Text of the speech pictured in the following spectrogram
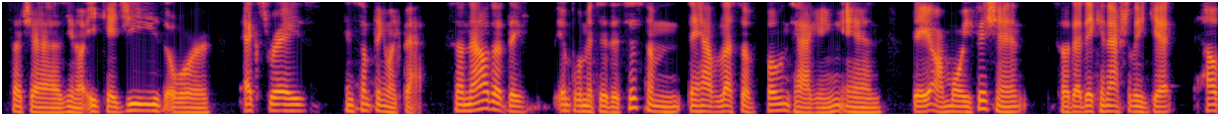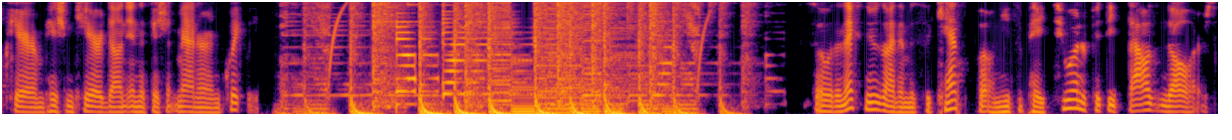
such as, you know, EKGs or x-rays, and something like that. So now that they've implemented the system, they have less of phone tagging and they are more efficient so that they can actually get healthcare and patient care done in an efficient manner and quickly. So the next news item is the Kansas needs to pay $250,000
